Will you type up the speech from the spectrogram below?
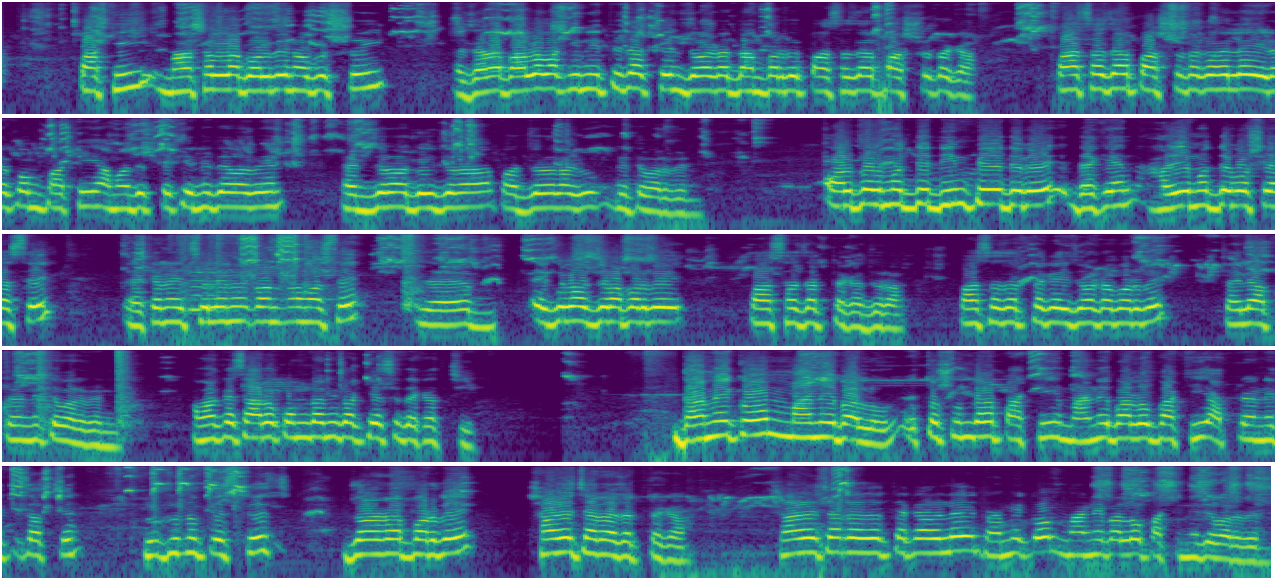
পাখি। মাশাল্লাহ বলবেন অবশ্যই। যারা ভালো পাখি নিতে চাচ্ছেন, জোড়াটার দাম পড়বে পাঁচ হাজার পাঁচশো টাকা। পাঁচ হাজার পাঁচশো টাকা হলে এরকম পাখি আমাদের থেকে নিতে পারবেন। এক জোড়া, দুই জোড়া, পাঁচ জোড়া লাগুক, নিতে পারবেন। অল্পের মধ্যে ডিম পেয়ে দেবে। দেখেন, হাড়ির মধ্যে বসে আছে। এখানে ছেলে মেয়ে কনফার্ম আছে এগুলো জোড়া পড়বে পাঁচ হাজার টাকা জোড়া। পাঁচ হাজার টাকা এই জোড়াটা পড়বে, চাইলে আপনারা নিতে পারবেন। আমার কাছে আরও কম দামি পাখি আছে, দেখাচ্ছি। দামে কম মানে ভালো। এত সুন্দর পাখি মানে ভালো পাখি আপনারা নিতে চাচ্ছেন। লুটুনো পেস্টেজ জোড়াটা পড়বে সাড়ে চার হাজার টাকা। সাড়ে চার হাজার টাকা হলে দামে কম মানে ভালো পাখি নিতে পারবেন।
